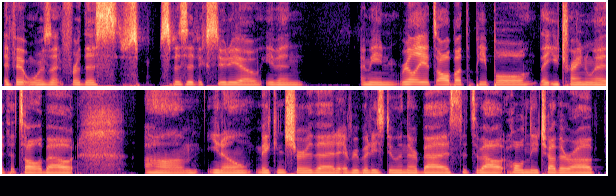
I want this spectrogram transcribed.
if it wasn't for this specific studio, even, I mean, really, it's all about the people that you train with. It's all about, um, you know, making sure that everybody's doing their best. It's about holding each other up.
